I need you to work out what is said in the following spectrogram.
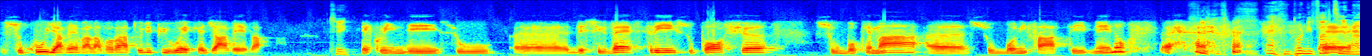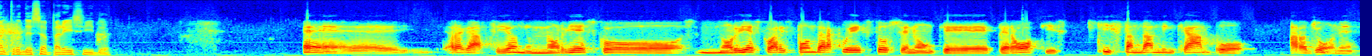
su cui aveva lavorato di più e che già aveva. Sì. e quindi su eh, De Silvestri, su Porsche, su Bochemà, eh, su Bonifatti meno. Eh, Bonifazzi è un altro desaparecido. Eh, ragazzi, io non non riesco, non riesco a rispondere a questo se non che però chi, chi sta andando in campo ha ragione.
